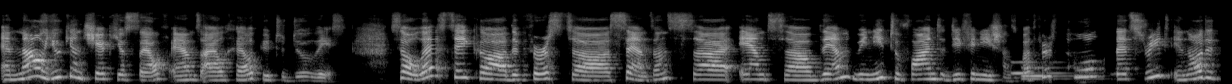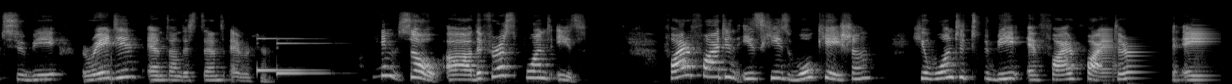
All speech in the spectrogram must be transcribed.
And now you can check yourself and I'll help you to do this. So let's take uh, the first uh, sentence uh, and uh, then we need to find definitions. But first of all, let's read in order to be ready and understand everything. So uh, the first point is firefighting is his vocation. He wanted to be a firefighter at age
